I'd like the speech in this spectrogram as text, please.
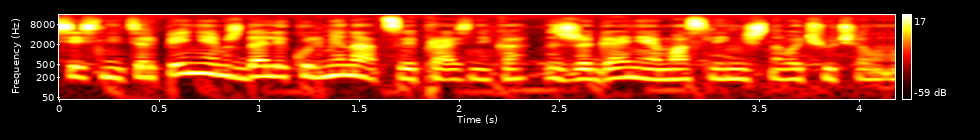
Все с нетерпением ждали кульминации праздника – сжигания масленичного чучела.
